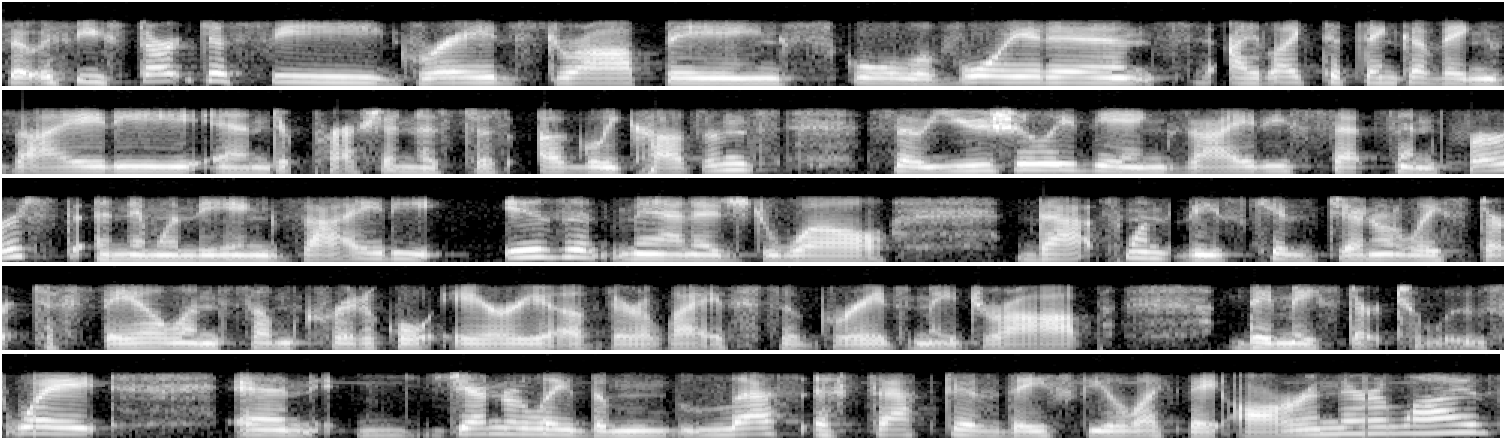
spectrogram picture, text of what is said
So if you start to see grades dropping, school avoidance, I like to think of anxiety and depression as just ugly cousins. So usually the anxiety sets in first, and then when the anxiety isn't managed well, that's when these kids generally start to fail in some critical area of their life. So grades may drop, they may start to lose weight, and generally the less effective they feel like they are in their lives,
